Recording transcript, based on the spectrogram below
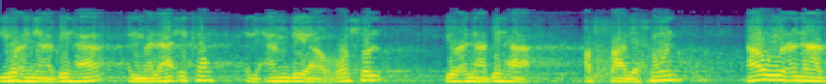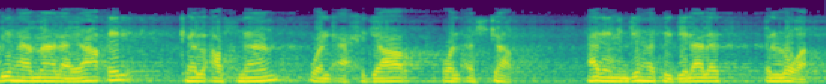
يعنى بها الملائكة الأنبياء الرسل يعنى بها الصالحون أو يعنى بها ما لا يعقل كالأصنام والأحجار والأشجار. هذا من جهة دلالة اللغة.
